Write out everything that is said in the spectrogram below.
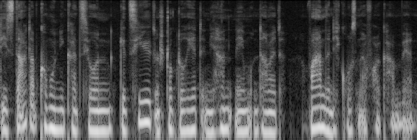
die Startup-Kommunikation gezielt und strukturiert in die Hand nehmen und damit wahnsinnig großen Erfolg haben werden.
